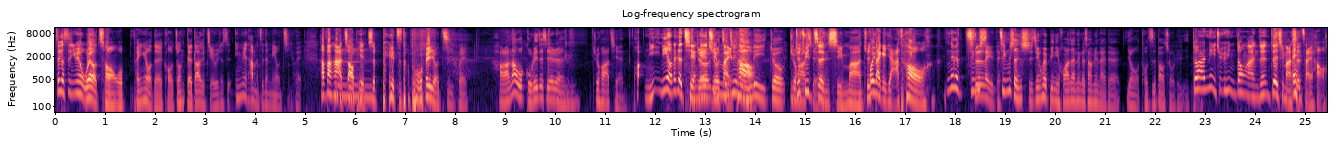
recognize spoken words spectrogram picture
这个是因为我有从我朋友的口中得到一个结论，就是因为他们真的没有机会，他放他的照片、嗯、这辈子都不会有机会。好了，那我鼓励这些人。去花钱，花你你有那个钱可以去买炮，就你就去整形嘛，就戴个牙套，那个精精神时间会比你花在那个上面来的有投资报酬率一点。对啊，你也去运动啊，你最最起码身材好。欸，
